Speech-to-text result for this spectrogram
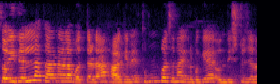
ಸೊ ಇದೆಲ್ಲ ಕಾರಣಗಳ ಒತ್ತಡ, ಹಾಗೇನೆ ತುಂಬಾ ಜನ ಇದ್ರ ಬಗ್ಗೆ ಒಂದಿಷ್ಟು ಜನ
